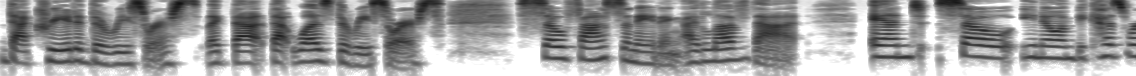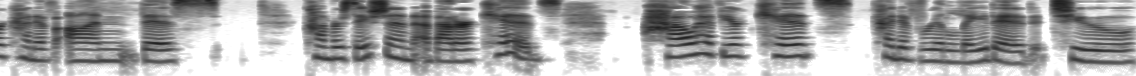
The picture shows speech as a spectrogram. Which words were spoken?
that created the resource like that that was the resource. So fascinating. I love that. And so you know and because we're kind of on this conversation about our kids how have your kids kind of related to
